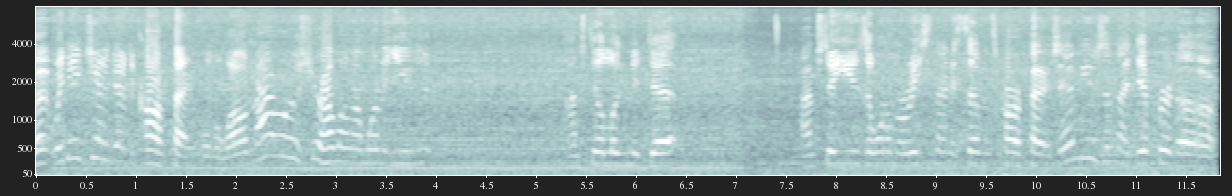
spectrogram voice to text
But we did change out the Carfax for a while. Not really sure how long I'm going to use it. I'm still looking at that. I'm still using one of recent 97's packs. I'm using a different, uh,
